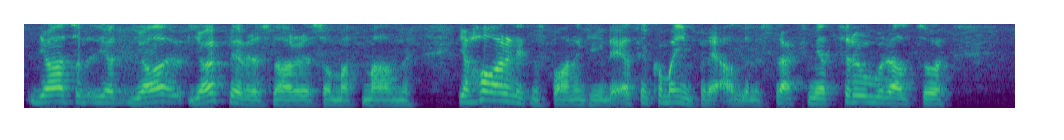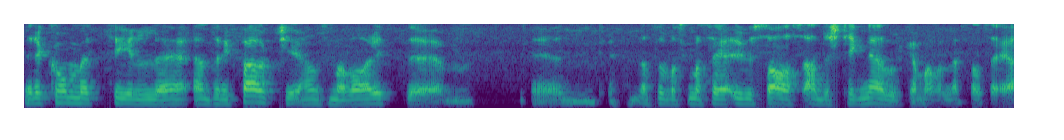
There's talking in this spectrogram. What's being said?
Ja, alltså, jag, jag, jag, upplever det snarare som att man... Jag har en liten spaning kring det. Jag ska komma in på det alldeles strax. Men jag tror alltså när det kommer till eh, Anthony Fauci, han som har varit eh, eh, alltså vad ska man säga, USAs Anders Tegnell kan man väl nästan säga.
